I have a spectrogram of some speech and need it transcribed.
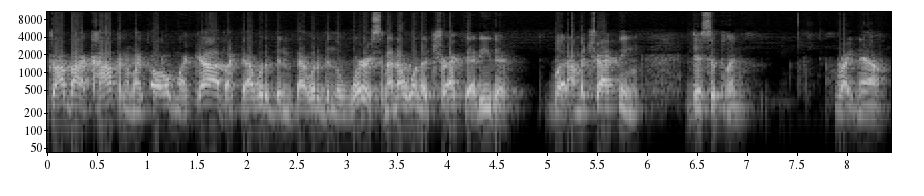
drive by a cop, and I'm like, oh my god, like that would have been that would have been the worst, and I don't want to attract that either. But I'm attracting discipline right now.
